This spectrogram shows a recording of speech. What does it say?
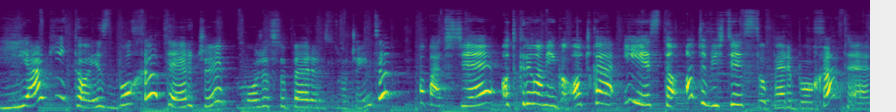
jaki to jest bohater, czy może super złoczyńca? Popatrzcie, odkryłam jego oczka i jest to oczywiście super bohater.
